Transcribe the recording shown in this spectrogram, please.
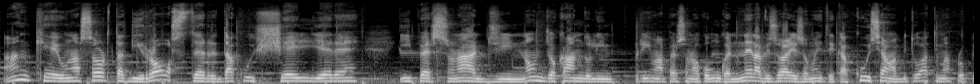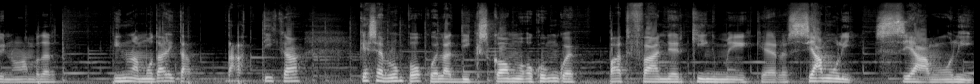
anche una sorta di roster da cui scegliere i personaggi non giocandoli in prima persona o comunque nella visuale isometrica a cui siamo abituati, ma proprio in una, moda- in una modalità tattica che sembra un po' quella di XCOM o comunque Pathfinder Kingmaker. Siamo lì, siamo lì.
